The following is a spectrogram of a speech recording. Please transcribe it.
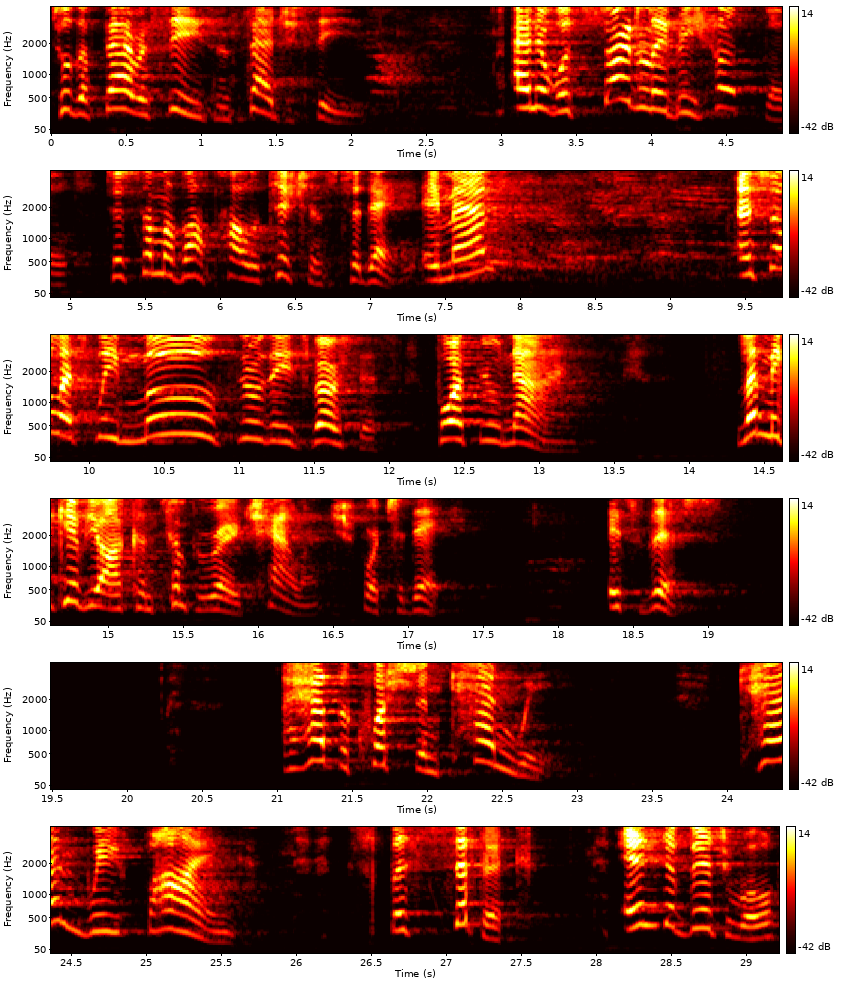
to the Pharisees and Sadducees. And it would certainly be helpful to some of our politicians today. Amen? And so, as we move through these verses, four through nine, let me give you our contemporary challenge for today. It's this I have the question can we? Can we find specific, individual,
